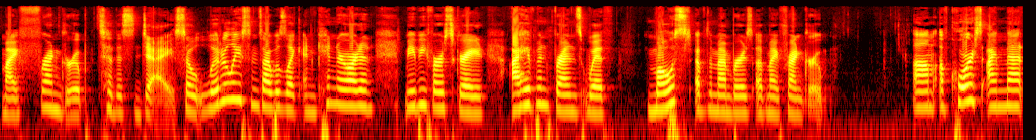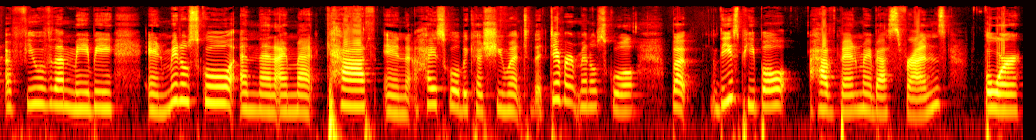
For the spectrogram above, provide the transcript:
my friend group to this day. So, literally, since I was like in kindergarten, maybe first grade, I have been friends with most of the members of my friend group. Um, of course, I met a few of them maybe in middle school, and then I met Kath in high school because she went to the different middle school. But these people have been my best friends for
